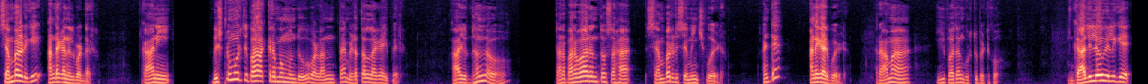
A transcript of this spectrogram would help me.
శంబరుడికి అండగా నిలబడ్డారు. కానీ విష్ణుమూర్తి పరాక్రమం ముందు వాళ్ళంతా మిడతల్లాగా అయిపోయారు. ఆ యుద్ధంలో తన పరవారంతో సహా శంబరుడు శమించిపోయాడు. అంటే అణగారిపోయాడు. రామ ఈ పదం గుర్తుపెట్టుకో. గాలిలో వెలిగే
